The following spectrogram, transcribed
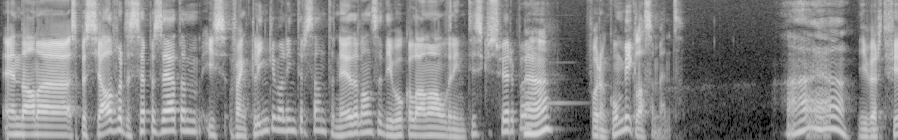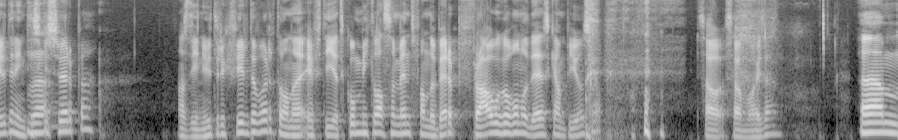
En dan eh, speciaal voor de Seppes-item is Van Klinken wel interessant. De Nederlandse, die we ook al aanhaalden in het discuswerpen. Ja. Voor een combi-klassement. Ah ja. Die werd vierde in het Ja. discuswerpen. Als die nu terug vierde wordt, dan heeft hij het combi-klassement van de werp vrouwen gewonnen deze kampioenschap. zou, zou mooi zijn. Ehm,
